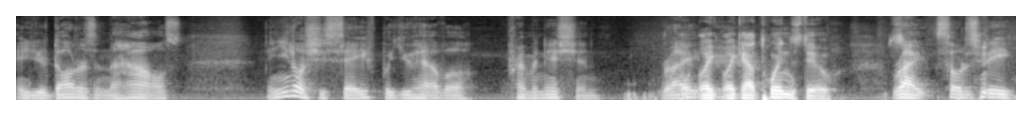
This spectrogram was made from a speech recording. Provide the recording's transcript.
and your daughter's in the house, and you know she's safe, but you have a premonition, right? like like how twins do. right, so to speak.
